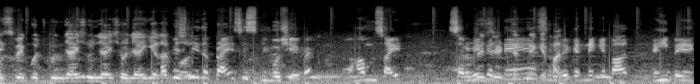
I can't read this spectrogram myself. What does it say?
इसमें कुछ गुंजाइश गुंजाइश हो जाएगी अगर obviously the price is negotiable हम साइट सर्वे करते करने हैं के सर्वे करने के बाद कहीं पे अ,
